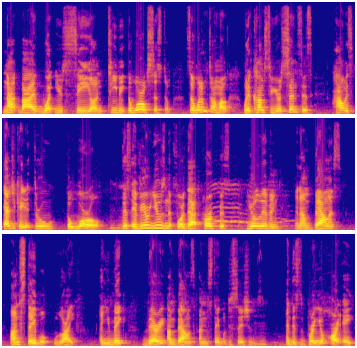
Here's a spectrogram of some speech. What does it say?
not by what you see on TV, the world system. So what I'm talking about when it comes to your senses, how it's educated through the world. Mm-hmm. This, if you're using it for that purpose, you're living an unbalanced, unstable life, and you make very unbalanced, unstable decisions. Mm-hmm. And this bring you heartache.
